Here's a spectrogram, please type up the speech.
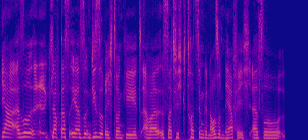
Ja, also, ich glaube, dass eher so in diese Richtung geht, aber ist natürlich trotzdem genauso nervig. Also,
